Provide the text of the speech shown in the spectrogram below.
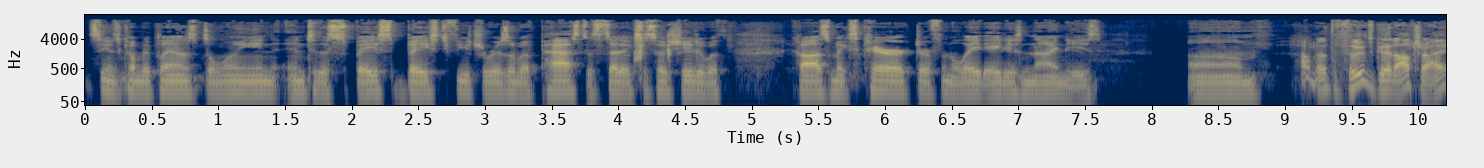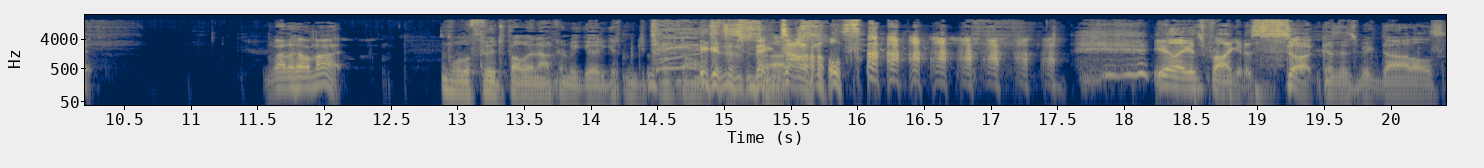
It seems the company plans to lean into the space-based futurism of past aesthetics associated with CosMc's character from the late 80s and 90s. Um, I don't know if the food's good. I'll try it. Why the hell not? well, the food's probably not going to be good because McDonald's because it's. McDonald's. You're like, it's probably going to suck because it's McDonald's.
